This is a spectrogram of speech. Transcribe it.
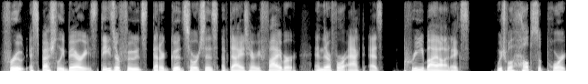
fruit, especially berries. These are foods that are good sources of dietary fiber and therefore act as prebiotics, which will help support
